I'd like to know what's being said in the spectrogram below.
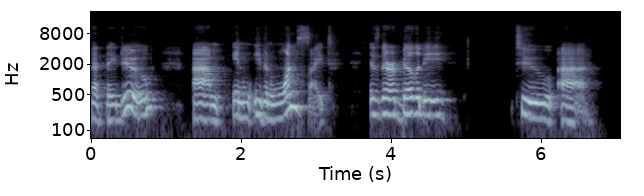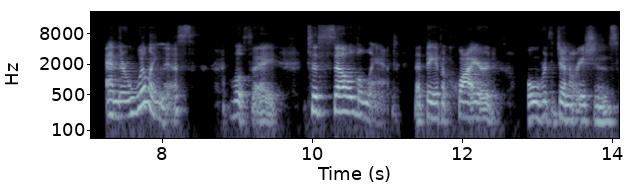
that they do um, in even one site is their ability to, uh, and their willingness, we'll say, to sell the land that they have acquired over the generations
